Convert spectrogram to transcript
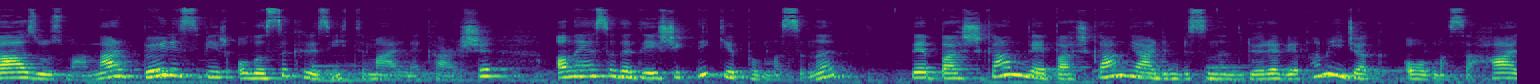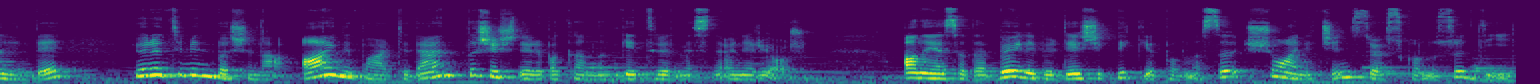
Bazı uzmanlar böylesi bir olası kriz ihtimaline karşı anayasada değişiklik yapılmasını ve başkan ve başkan yardımcısının görev yapamayacak olması halinde yönetimin başına aynı partiden Dışişleri Bakanı'nın getirilmesini öneriyor. Anayasada böyle bir değişiklik yapılması şu an için söz konusu değil.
